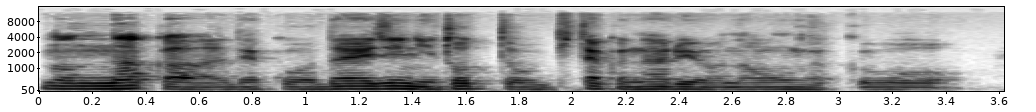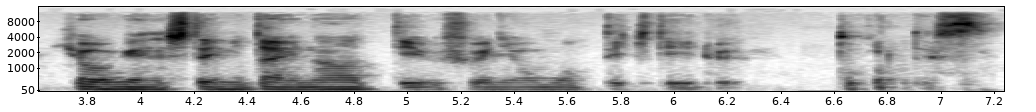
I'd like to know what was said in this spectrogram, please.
の中でこう大事に取っておきたくなるような音楽を表現してみたいなっていうふうに思ってきているところです。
